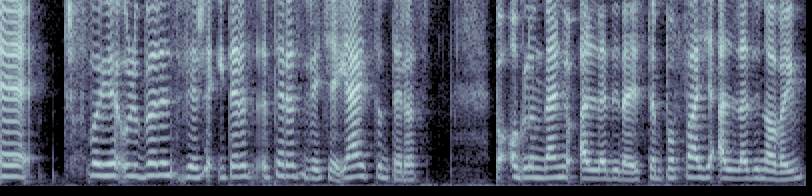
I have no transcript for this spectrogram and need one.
E, twoje ulubione zwierzę i teraz, teraz wiecie, ja jestem teraz po oglądaniu Alladyna, jestem po fazie Alladynowej.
